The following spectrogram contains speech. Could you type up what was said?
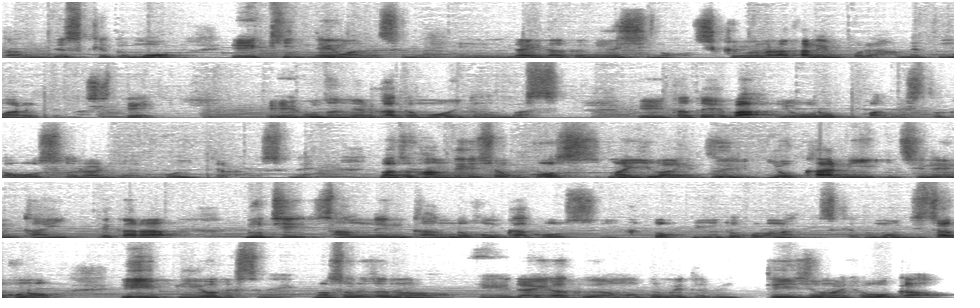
たんですけども、え近年はですね、大学入試の仕組みの中にもこれはめ込まれてまして、えご存知の方も多いと思います。え例えばヨーロッパですとかオーストラリアにおいてはですね、まずファンデーションコース、まあ、いわゆる余暇に1年間行ってから、後3年間の本科コース行くというところなんですけども、実はこの AP をですね、まあ、それぞれの大学が求めている一定以上の評価を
